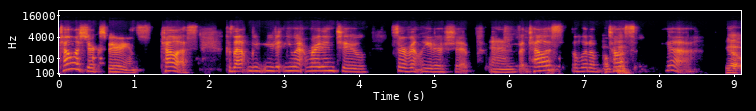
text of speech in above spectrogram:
Tell us your experience. Tell us, because you you went right into servant leadership, and but tell us a little. Okay. Tell us, yeah. Yeah.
